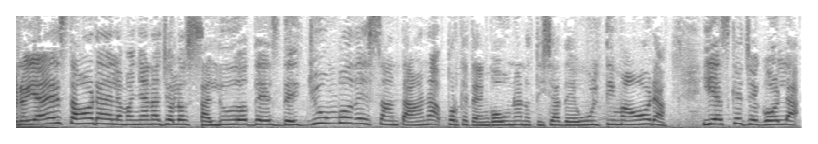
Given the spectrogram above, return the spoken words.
Bueno, y a esta hora de la mañana yo los saludo desde Jumbo de Santa Ana porque tengo una noticia de última hora y es que llegó la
